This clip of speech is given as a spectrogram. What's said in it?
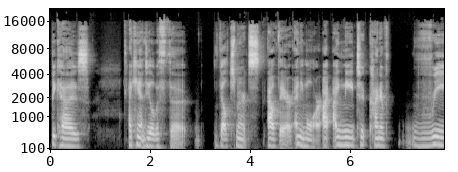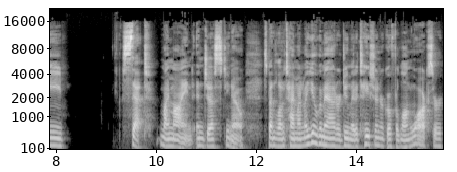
because I can't deal with the Weltschmerz out there anymore. I, I need to kind of reset my mind and just, you know, spend a lot of time on my yoga mat or do meditation or go for long walks or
